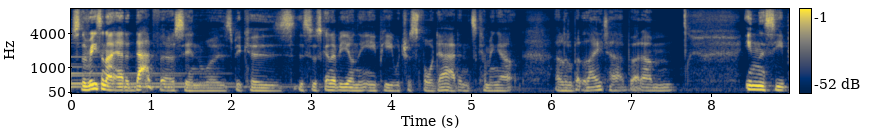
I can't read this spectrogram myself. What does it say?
So the reason I added that verse in was because this was going to be on the EP, which was for Dad, and it's coming out a little bit later. But um, in this EP,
